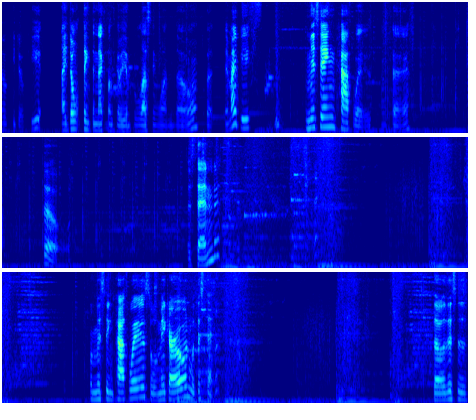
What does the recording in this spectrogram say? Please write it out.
Okie dokie. I don't think the next one's gonna be a blessing one though, but it might be. Missing pathways. Okay. So. Ascend. We're missing pathways, so we'll make our own with ascend. So this is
